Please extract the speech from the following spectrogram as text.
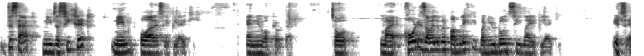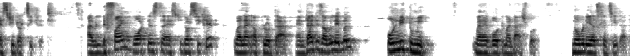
this app needs a secret named ORS API key, and you upload that. So my code is available publicly, but you don't see my API key. It's st.secrets. I will define what is the st.secret when I upload the app. And that is available only to me when I go to my dashboard. Nobody else can see that.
